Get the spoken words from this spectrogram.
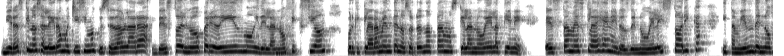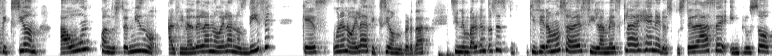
Vieras que nos alegra muchísimo que usted hablara de esto del nuevo periodismo y de la no ficción, porque claramente nosotros notamos que la novela tiene esta mezcla de géneros de novela histórica y también de no ficción, aun cuando usted mismo al final de la novela nos dice que es una novela de ficción, ¿verdad? Sin embargo, entonces quisiéramos saber si la mezcla de géneros que usted hace, incluso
